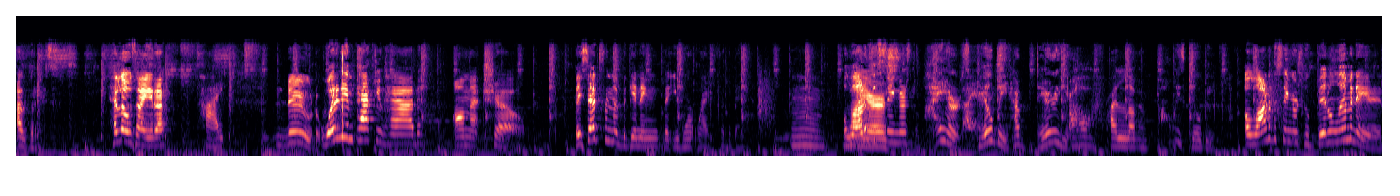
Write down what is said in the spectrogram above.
Alvarez. Hello, Zayra. Hi. Dude, what an impact you had on that show. They said from the beginning that you weren't right for the band. Mm, a lot of the singers, liars. Gilby, how dare you? Oh, I love him. Always Gilby. A lot of the singers who've been eliminated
